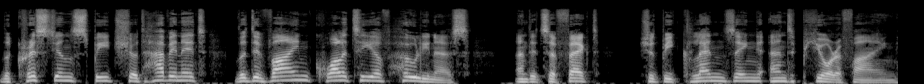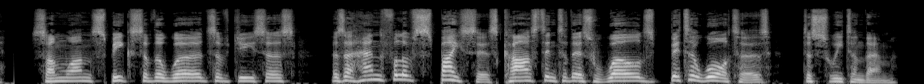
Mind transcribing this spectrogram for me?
The Christian's speech should have in it the divine quality of holiness, and its effect should be cleansing and purifying. Someone speaks of the words of Jesus as a handful of spices cast into this world's bitter waters to sweeten them.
